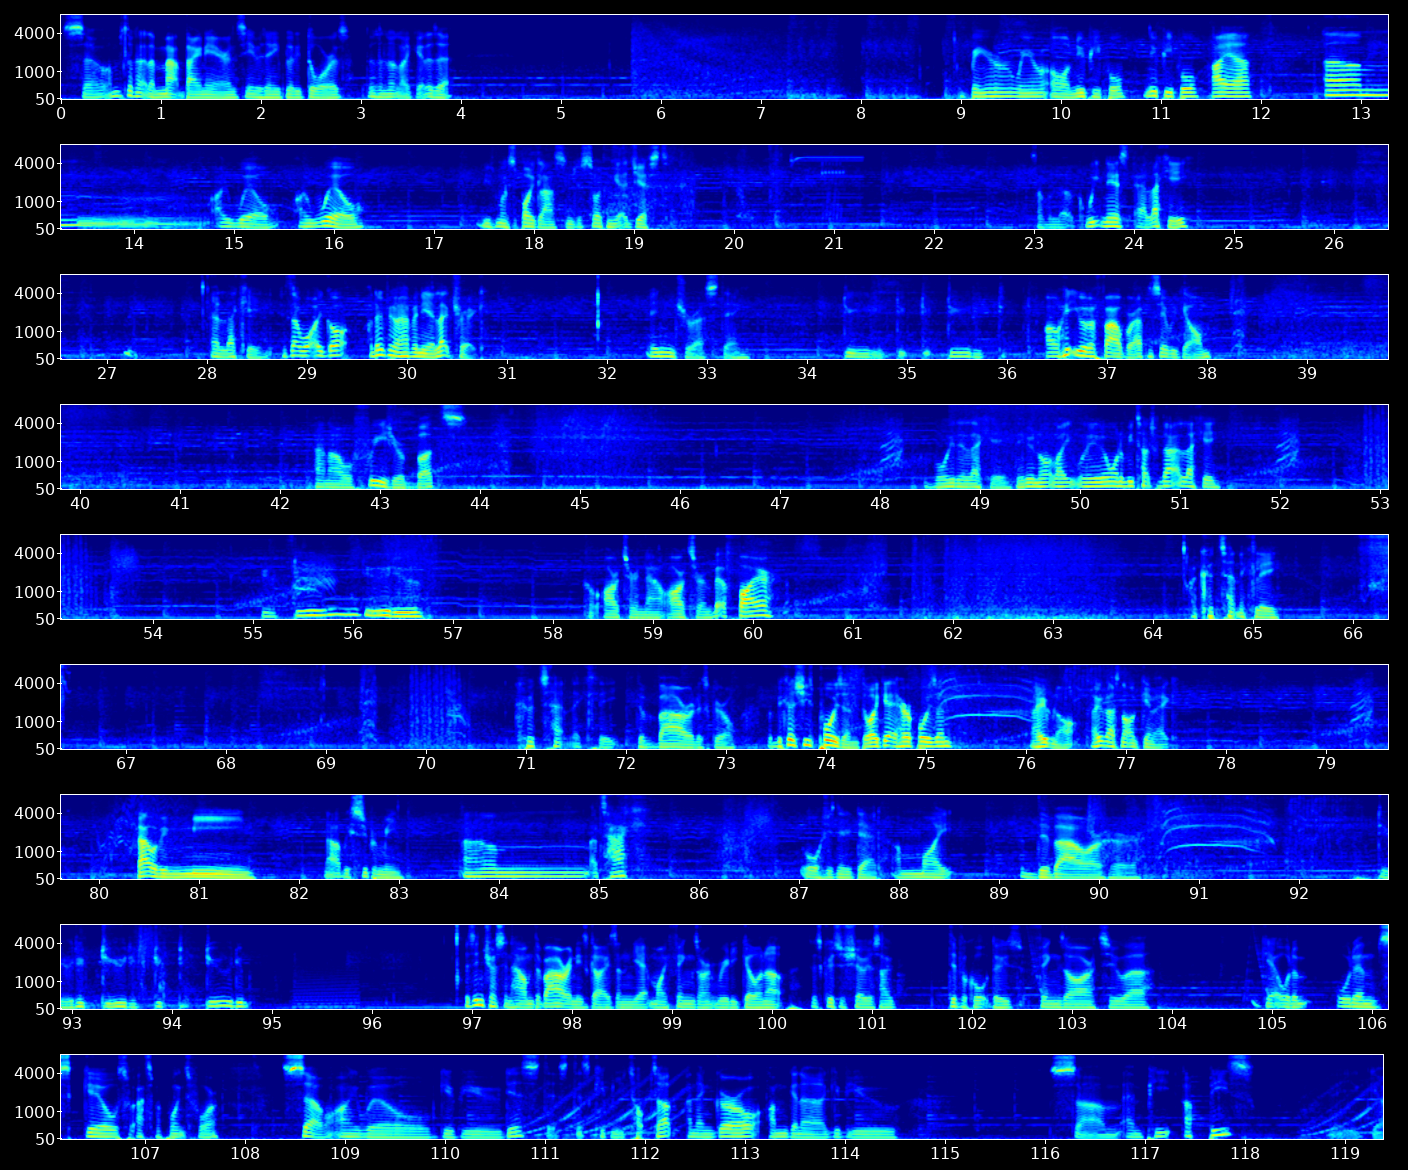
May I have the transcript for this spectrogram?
So I'm just looking at the map down here and see if there's any bloody doors. Doesn't look like it, does it? Oh, new people, new people. Hiya. Um, I will. I will use my spyglass and just so I can get a gist. Let's have a look. Weakness, Eleki. Eleki. Is that what I got? I don't think I have any electric. Interesting. Do, do, do, I'll hit you with a foul breath and see how we get on. And I will freeze your butts. Avoid Eleki. They do not like. They don't want to be touched with that Eleki. Do, do, do, do. Go our turn now. Our turn. Bit of fire. I could technically. Could technically devour this girl, but because she's poisoned, do I get her poison? I hope not. I hope that's not a gimmick. That would be mean. That would be super mean. Um, attack. Oh, she's nearly dead. I might devour her. Do do do do do do do. It's interesting how I'm devouring these guys and yet my things aren't really going up. Just goes to show us how difficult those things are to uh, get all them all them skills my points for. So I will give you this, this, this, keeping you topped up, and then girl, I'm gonna give you some MP uppies. There you go.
